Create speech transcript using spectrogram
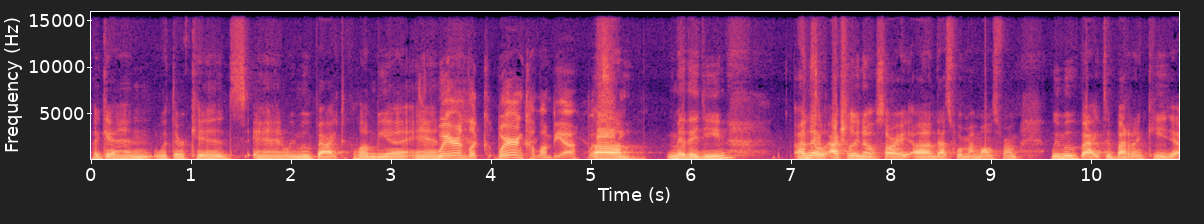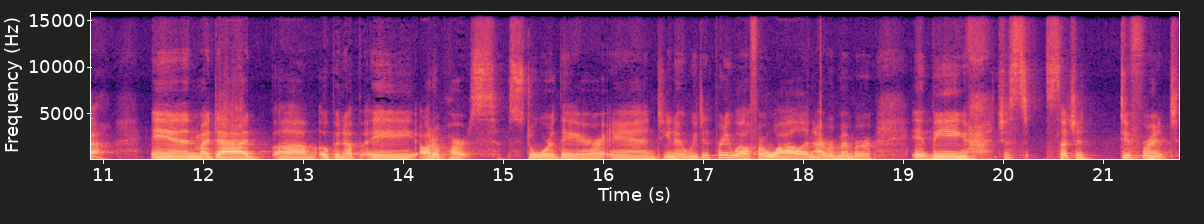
again with their kids. And we moved back to Colombia and where in where in Colombia? Um, Medellin. Uh, no actually no sorry um, that's where my mom's from. We moved back to Barranquilla and my dad um, opened up a auto parts store there. And you know we did pretty well for a while. And I remember it being just such a different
